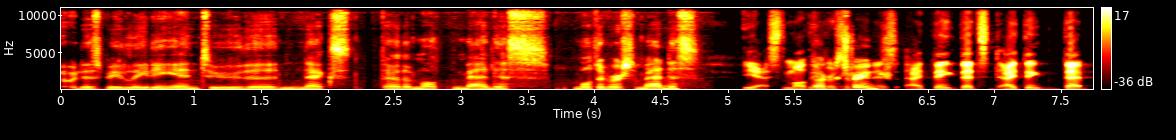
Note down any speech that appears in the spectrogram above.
It would this be leading into the next, uh, the mul- madness, multiverse of madness? Yes, the multiverse of Strange? madness. I think that's I think that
